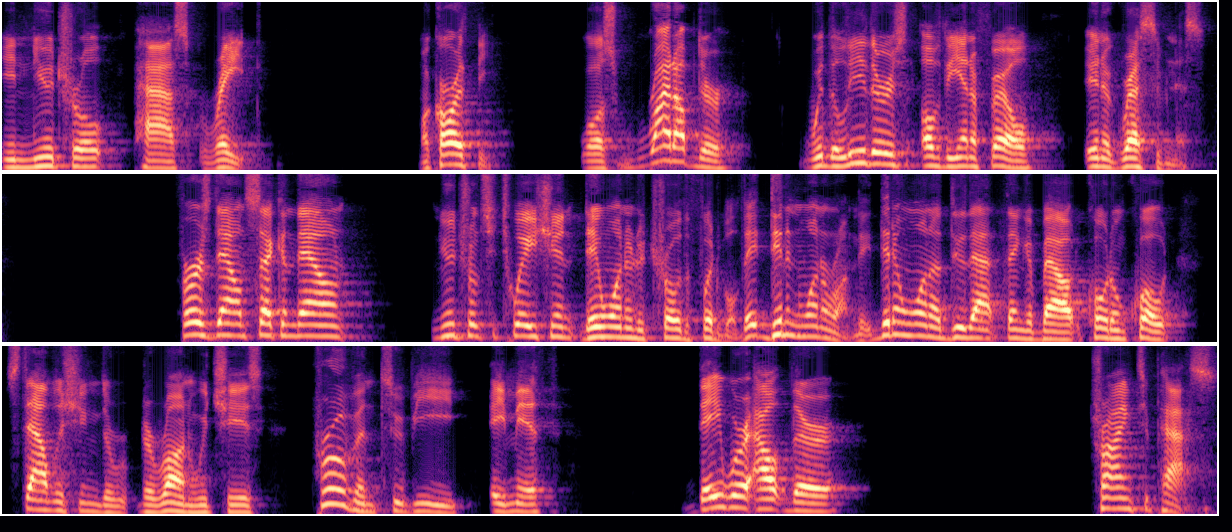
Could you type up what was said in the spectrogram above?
in neutral pass rate. McCarthy was right up there with the leaders of the NFL in aggressiveness. First down, second down, neutral situation, they wanted to throw the football. They didn't want to run. They didn't want to do that thing about quote unquote establishing the, the run, which is proven to be a myth. They were out there trying to pass.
